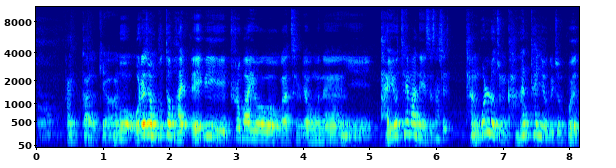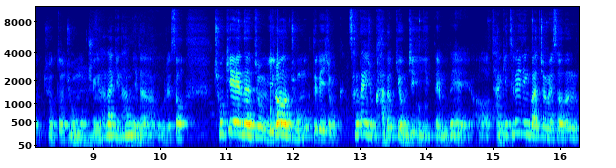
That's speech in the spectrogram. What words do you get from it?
뭐, 팔가 의견. 뭐 오래전부터 바이, AB 프로바이오 같은 경우는 이 바이오 테마 내에서 사실 단골로 좀 강한 탄력을 좀 보여줬던 종목 음. 중에 하나긴 합니다. 뭐 그래서 초기에는 좀 이런 종목들이 좀 상당히 좀 가볍게 움직이기 때문에 어, 단기 트레이딩 관점에서는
